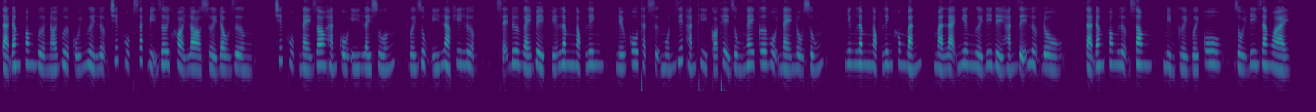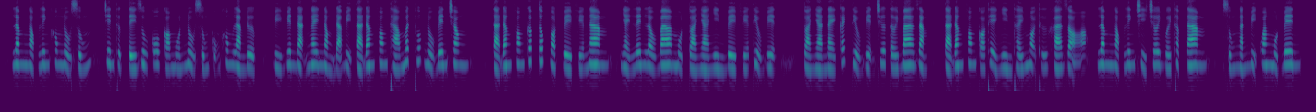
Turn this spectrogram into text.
Tả Đăng Phong vừa nói vừa cúi người lượm chiếc hộp sắt bị rơi khỏi lò sưởi đầu giường. Chiếc hộp này do hắn cố ý lấy xuống, với dụng ý là khi lượm sẽ đưa gáy về phía Lâm Ngọc Linh. Nếu cô thật sự muốn giết hắn thì có thể dùng ngay cơ hội này nổ súng. Nhưng Lâm Ngọc Linh không bắn, mà lại nghiêng người đi để hắn dễ lượm đồ. Tả Đăng Phong lượm xong, mỉm cười với cô, rồi đi ra ngoài. Lâm Ngọc Linh không nổ súng, trên thực tế dù cô có muốn nổ súng cũng không làm được, vì viên đạn ngay nòng đã bị tả Đăng Phong tháo mất thuốc nổ bên trong. Tả Đăng Phong cấp tốc vọt về phía nam, nhảy lên lầu 3 một tòa nhà nhìn về phía tiểu viện. Tòa nhà này cách tiểu viện chưa tới 3 dặm, tả Đăng Phong có thể nhìn thấy mọi thứ khá rõ. Lâm Ngọc Linh chỉ chơi với thập tam, súng ngắn bị quăng một bên.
